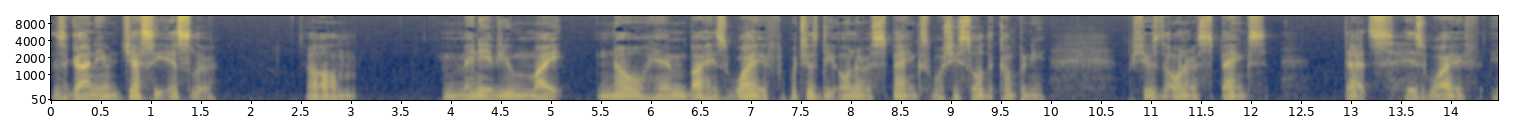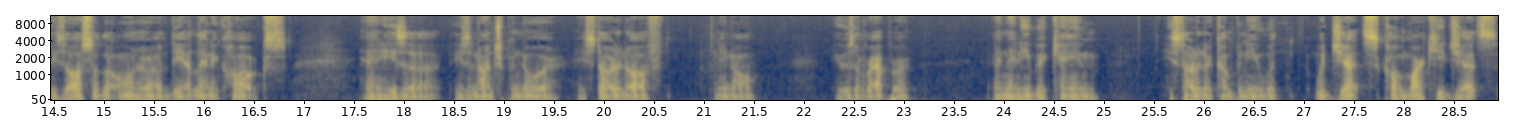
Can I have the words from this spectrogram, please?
There's a guy named Jesse Itzler. Um, many of you might know him by his wife, which is the owner of Spanx. Well, she sold the company, but she was the owner of Spanx. That's his wife. He's also the owner of the Atlanta Hawks, and he's a he's an entrepreneur. He started off, you know, he was a rapper, and then he became he started a company with with jets called Marquis Jets.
